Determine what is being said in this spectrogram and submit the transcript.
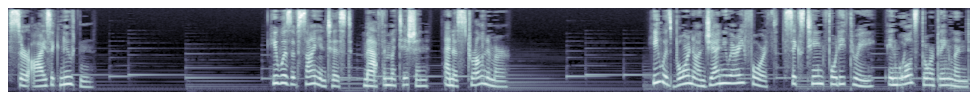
Sir Isaac Newton. He was a scientist, mathematician, and astronomer. He was born on January 4, 1643, in Woolsthorpe, England.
